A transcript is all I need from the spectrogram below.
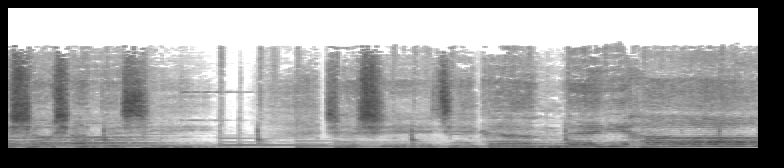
受伤的心，这世界更美好，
